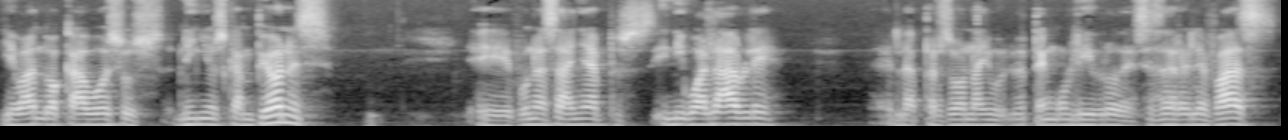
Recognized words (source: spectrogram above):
llevando a cabo esos niños campeones. Eh, fue una hazaña pues, inigualable. La persona, yo, tengo un libro de César Elefaz,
